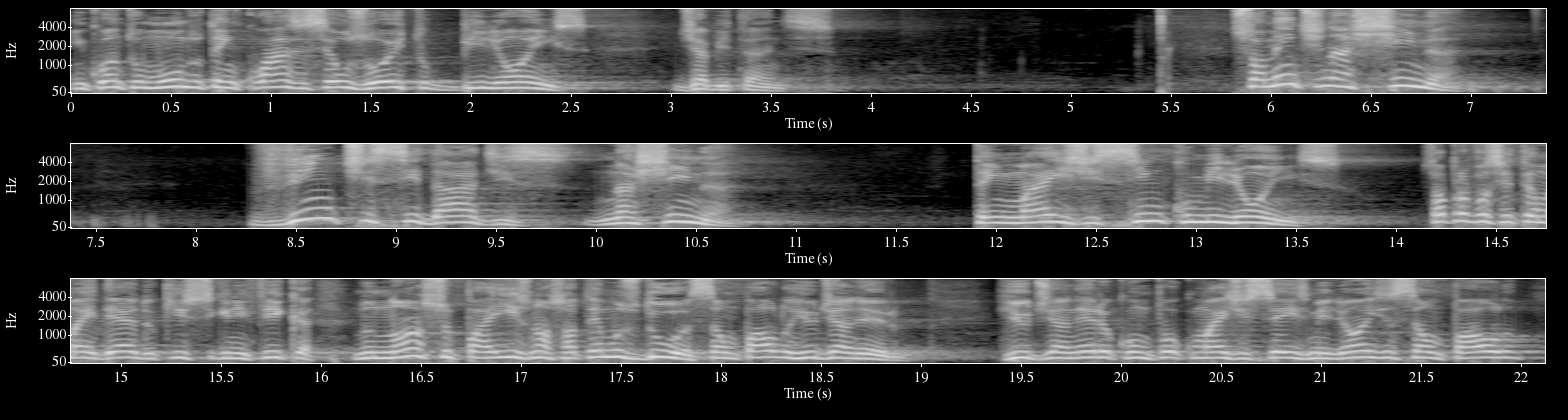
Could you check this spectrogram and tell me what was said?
enquanto o mundo tem quase seus 8 bilhões de habitantes. Somente na China, 20 cidades na China têm mais de 5 milhões. Só para você ter uma ideia do que isso significa, no nosso país nós só temos duas, São Paulo e Rio de Janeiro. Rio de Janeiro com um pouco mais de 6 milhões e São Paulo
